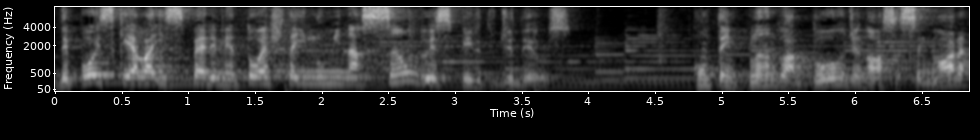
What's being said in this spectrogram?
depois que ela experimentou esta iluminação do Espírito de Deus, contemplando a dor de Nossa Senhora,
